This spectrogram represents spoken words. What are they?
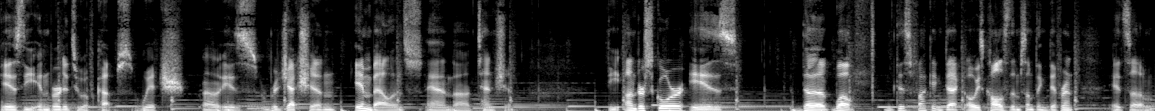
is the inverted Two of Cups, which uh, is rejection, imbalance, and uh, tension. The underscore is the well, this fucking deck always calls them something different. It's um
